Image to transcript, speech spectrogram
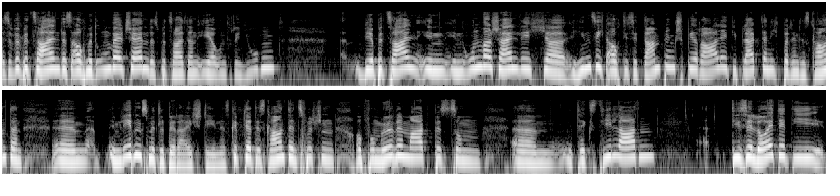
Also wir bezahlen das auch mit Umweltschäden, das bezahlt dann eher unsere Jugend. Wir bezahlen in, in unwahrscheinlicher Hinsicht auch diese Dumpingspirale, die bleibt ja nicht bei den Discountern ähm, im Lebensmittelbereich stehen. Es gibt ja Discounter inzwischen, ob vom Möbelmarkt bis zum ähm, Textilladen. Diese Leute, die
